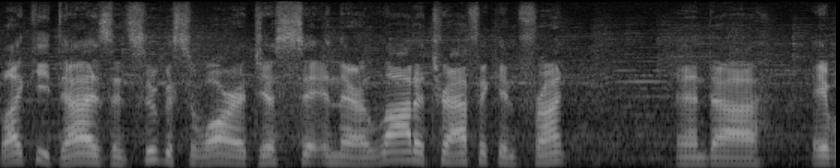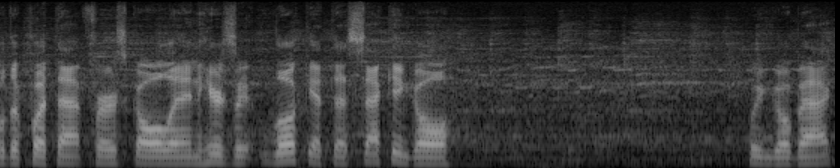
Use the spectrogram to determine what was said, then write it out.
like he does. And Sugasawara just sitting there. A lot of traffic in front and uh, able to put that first goal in. Here's a look at the second goal. We can go back.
